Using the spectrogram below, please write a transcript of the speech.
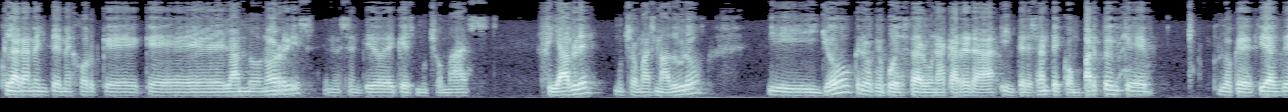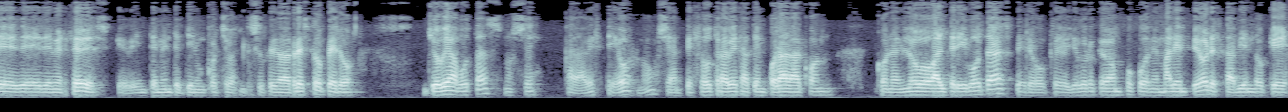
claramente mejor que, que Lando Norris, en el sentido de que es mucho más fiable, mucho más maduro y yo creo que puede estar una carrera interesante. Comparto en que lo que decías de, Mercedes, que evidentemente tiene un coche bastante superior al resto, pero yo veo a Botas, no sé, cada vez peor, ¿no? O sea, empezó otra vez la temporada con, con el nuevo Valtteri Botas, pero, pero yo creo que va un poco de mal en peor, está viendo que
